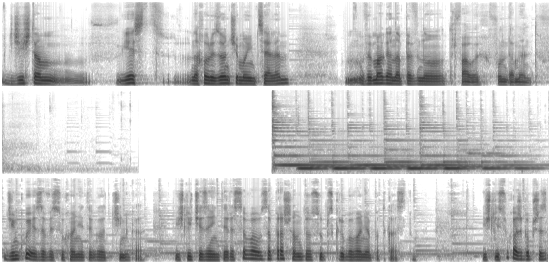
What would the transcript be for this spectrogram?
gdzieś tam jest na horyzoncie moim celem, wymaga na pewno trwałych fundamentów. Dziękuję za wysłuchanie tego odcinka. Jeśli Cię zainteresował, zapraszam do subskrybowania podcastu. Jeśli słuchasz go przez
